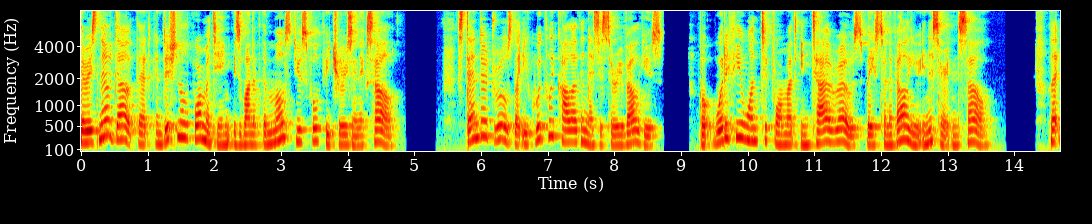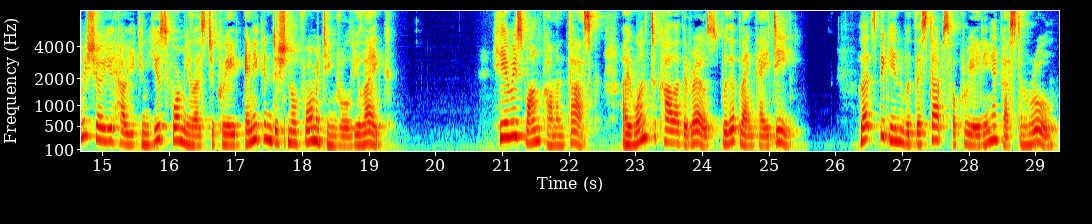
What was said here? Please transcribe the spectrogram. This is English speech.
There is no doubt that conditional formatting is one of the most useful features in Excel. Standard rules let you quickly color the necessary values. But what if you want to format entire rows based on a value in a certain cell? Let me show you how you can use formulas to create any conditional formatting rule you like. Here is one common task. I want to color the rows with a blank ID. Let's begin with the steps for creating a custom rule.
